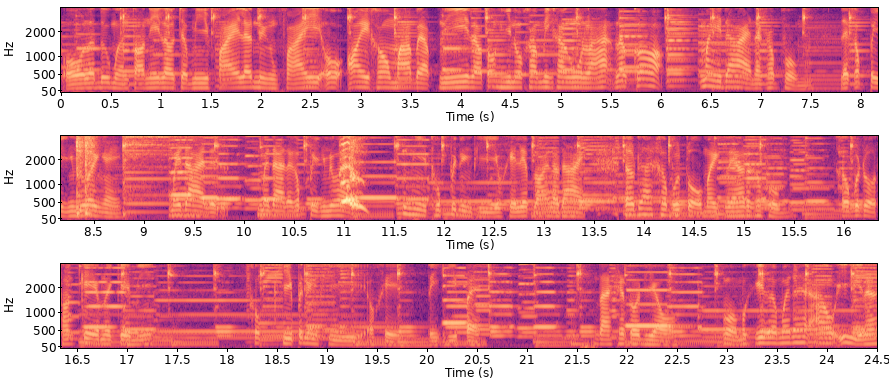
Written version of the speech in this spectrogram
โอ้แล้วดูเหมือนตอนนี้เราจะมีไฟท์แล้วหนึ่งไฟท์โอ้อ้อยเข้ามาแบบนี้ เราต้องฮิโนคามิคางูระแล้วก็ไม่ได้นะครับผมแล้วก็ปิงด้วยไง ไม่ได้เลย ไม่ได้แล้วก็ปิงด้วยนี่ทุบไปหนึ่งทีโอเคเรียบร้อยเราได้ เราได้คาบุโตะมาอีกแล้วนะครับผมคาบุโตะทั้งเกมในเกมนี้ ทุบคีไปหนึ่งที โอเค ตีคีไป ได้แค่ตัวเดียวโอ้เมื่อกี้เราไม่ได้เอาอีนะ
